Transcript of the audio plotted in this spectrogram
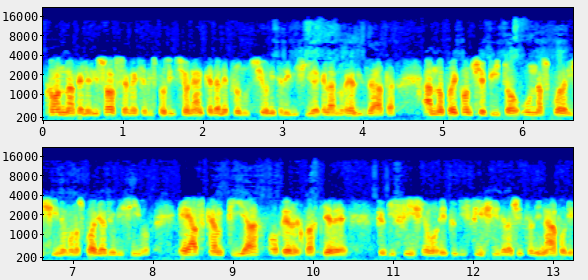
con delle risorse messe a disposizione anche dalle produzioni televisive che l'hanno realizzata, hanno poi concepito una scuola di cinema, una scuola di audiovisivo e a Scampia, ovvero il quartiere più difficili, uno dei più difficili della città di Napoli,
